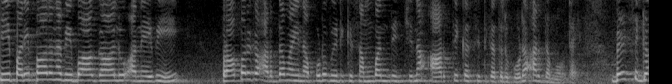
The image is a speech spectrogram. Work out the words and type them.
ఈ పరిపాలన విభాగాలు అనేవి ప్రాపర్గా అర్థమైనప్పుడు వీటికి సంబంధించిన ఆర్థిక స్థితిగతులు కూడా అర్థమవుతాయి. బేసిక్గా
